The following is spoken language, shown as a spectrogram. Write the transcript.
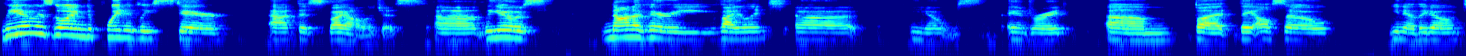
Leo is going to pointedly stare at this biologist. Uh, Leo's not a very violent, uh, you know, android, um, but they also you know they don't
